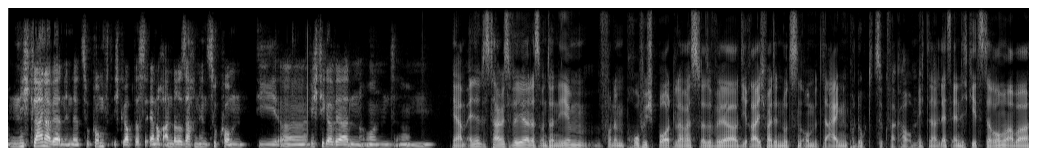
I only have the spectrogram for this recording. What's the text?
nicht kleiner werden in der Zukunft. Ich glaube, dass eher noch andere Sachen hinzukommen, die äh, wichtiger werden und ähm, ja, am Ende des Tages will ja das Unternehmen von einem Profisportler, was, also will ja die Reichweite nutzen, um mit eigenen Produkte zu verkaufen. Nicht? Letztendlich geht es darum, aber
